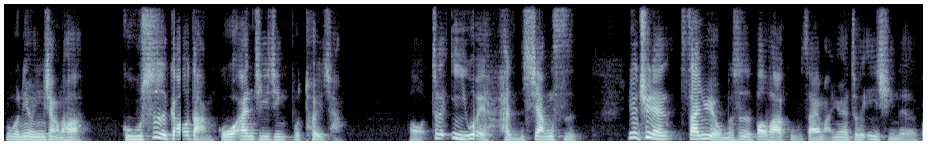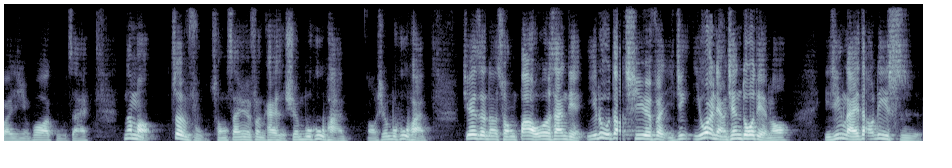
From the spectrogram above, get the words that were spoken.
如果你有印象的话，股市高档，国安基金不退场，哦，这个意味很相似。因为去年三月我们是爆发股灾嘛，因为这个疫情的关系爆发股灾。那么政府从三月份开始宣布护盘，哦，宣布护盘，接着呢，从八五二三点一路到七月份，已经一万两千多点喽，已经来到历史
